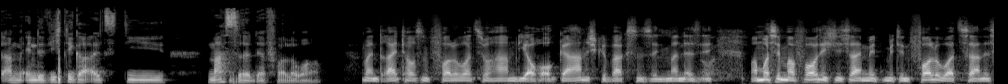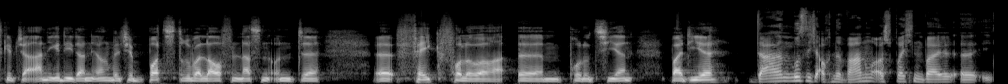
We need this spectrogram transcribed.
am Ende wichtiger als die Masse der Follower. Ich meine, 3000 Follower zu haben, die auch organisch gewachsen sind. Meine, es, man muss immer vorsichtig sein mit, mit den Followerzahlen. Es gibt ja einige, die dann irgendwelche Bots drüber laufen lassen und äh, äh, Fake-Follower ähm, produzieren. Bei dir, Da muss ich auch eine Warnung aussprechen, weil äh, ich,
